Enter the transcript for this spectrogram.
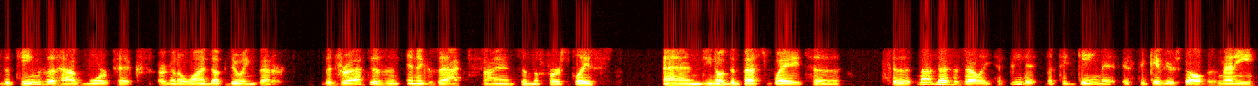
the teams that have more picks are going to wind up doing better. The draft is an inexact science in the first place, and you know the best way to to not necessarily to beat it, but to game it is to give yourself as many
